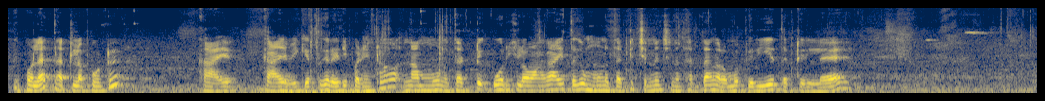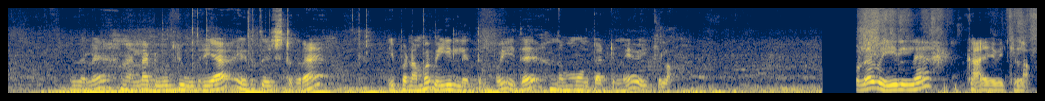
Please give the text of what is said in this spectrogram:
இது போல் தட்டில் போட்டு காய காய வைக்கிறதுக்கு ரெடி பண்ணிட்டோம். நான் மூணு தட்டு ஒரு கிலோ வெங்காயத்துக்கு மூணு தட்டு சின்ன சின்ன தட்டு தாங்க ரொம்ப பெரிய தட்டு இல்லை. இதில் நல்லா அப்படி உதிரி உதிரியாக எடுத்து வச்சுட்டுக்கிறேன் இப்போ நம்ம வெயிலில் எடுத்துகிட்டு போய் இதை இந்த மூணு தட்டுமே வைக்கலாம். போல் வெயிலில் காய வைக்கலாம்.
